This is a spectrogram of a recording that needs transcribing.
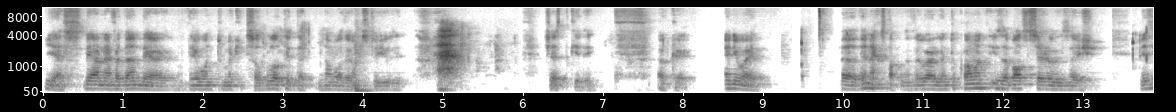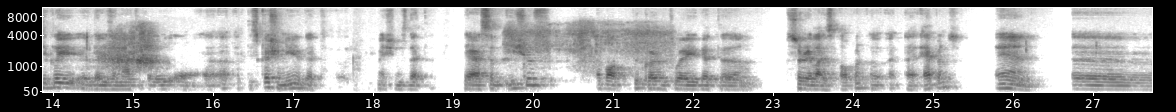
yes, they are never done. They are, they want to make it so bloated that nobody wants to use it. Just kidding. Okay. Anyway, uh, the next topic that we are going to comment is about serialization. Basically, uh, there is an article, uh, a- a discussion here that mentions that there are some issues about the current way that uh, serialize open uh, uh, happens, and uh,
